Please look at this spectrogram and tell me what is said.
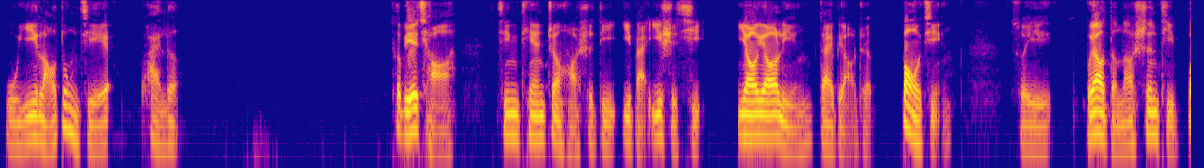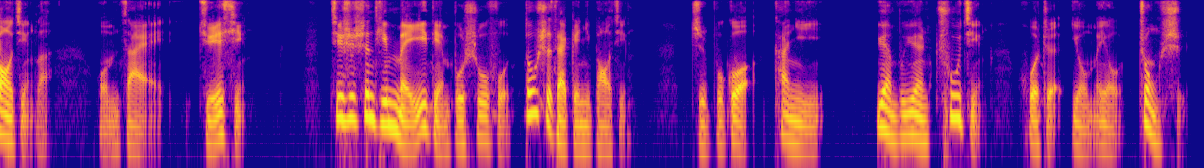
五一劳动节快乐。特别巧啊，今天正好是第一百一十期，幺幺零代表着报警，所以。不要等到身体报警了，我们再觉醒。其实身体每一点不舒服都是在给你报警，只不过看你愿不愿出警，或者有没有重视。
